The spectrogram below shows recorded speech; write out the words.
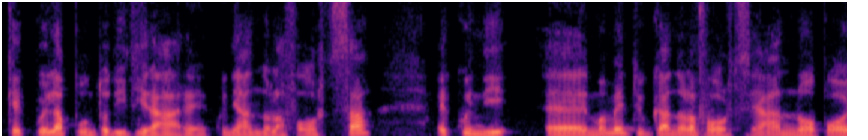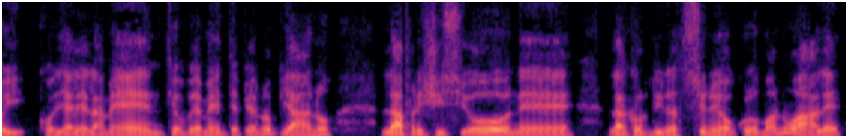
che è quella appunto di tirare, quindi hanno la forza e quindi eh, nel momento in cui hanno la forza hanno poi con gli allenamenti ovviamente piano piano la precisione, la coordinazione ocolo-manuale,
